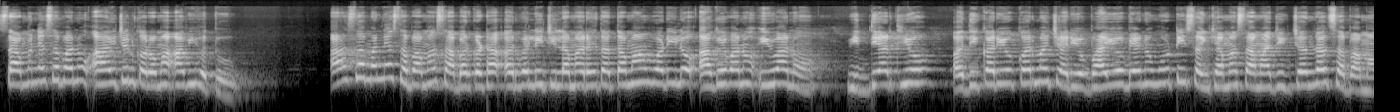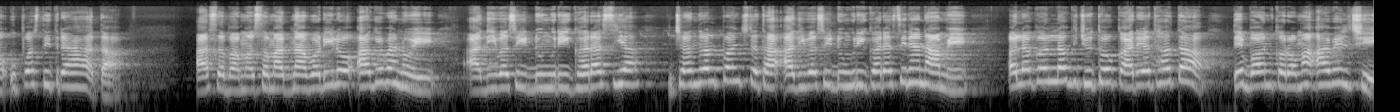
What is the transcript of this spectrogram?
સામાન્ય સભાનું આયોજન કરવામાં આવ્યું હતું. આ સામાન્ય સભામાં સાબરકાંઠા અરવલ્લી જિલ્લામાં રહેતા તમામ વડીલો, આગેવાનો, યુવાનો, વિદ્યાર્થીઓ, અધિકારીઓ, કર્મચારીઓ, ભાઈઓ, બહેનો મોટી સંખ્યામાં સામાજિક જનરલ સભામાં ઉપસ્થિત રહ્યા હતા. આ સભામાં સમાજના વડીલો, આગેવાનોએ આદિવાસી ડુંગરી ઘરાસિયા જનરલ પંચ તથા આદિવાસી ડુંગરી ઘરાસીના નામે અલગ અલગ જૂથો કાર્યરત હતા તે બંધ કરવામાં આવેલ છે.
